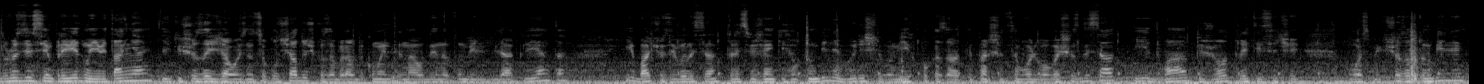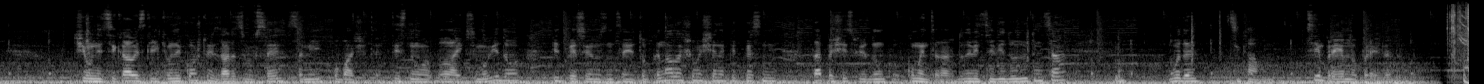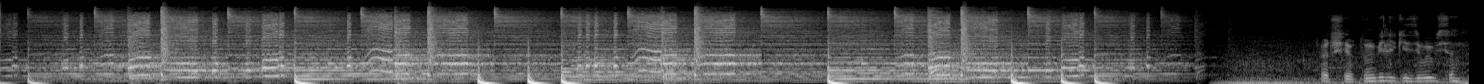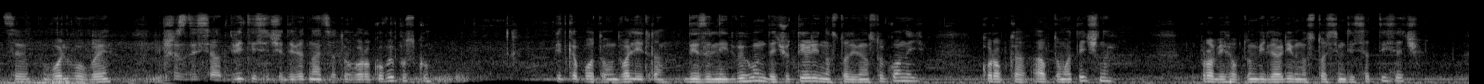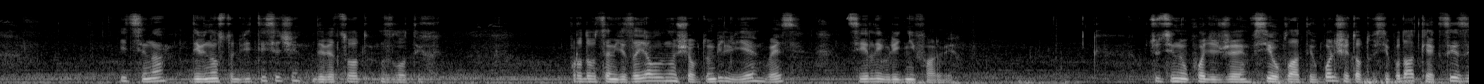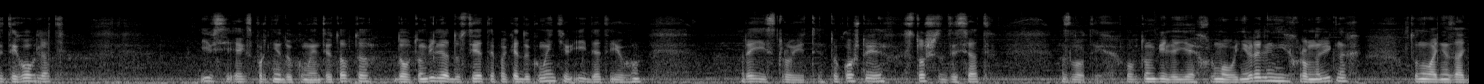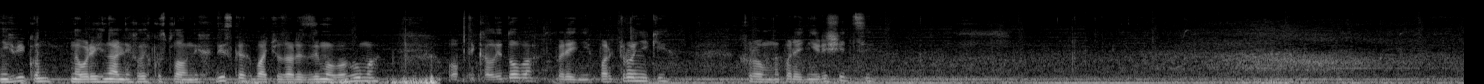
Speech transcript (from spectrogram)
Друзі, всім привіт, мої вітання. Тільки що заїжджав ось на цю площадочку, забирав документи на один автомобіль для клієнта. І бачу, з'явилися три свіженьких автомобілі, вирішив вам їх показати. Перший це Volvo V60 і два Peugeot 3008. Що за автомобілі? Чи вони цікаві, скільки вони коштують, зараз ви все самі побачите. Тиснемо лайк цьому відео, підписуємось на цей YouTube канал, якщо ви ще не підписані, та пишіть свою думку в коментарях. Додивіться відео до кінця, буде цікавим. Всім приємного перегляду. Перший автомобіль, який з'явився, це Volvo V60 2019 року випуску. Під капотом 2 літра дизельний двигун D4 на 190 коней. Коробка автоматична. Пробіг автомобіля рівно 170 тисяч. І ціна 92 тисячі 900 злотих. Продавцем є заявлено, що автомобіль є весь цілий в рідній фарбі. Цю ціну входять вже всі оплати в Польщі, тобто всі податки, акцизи, тигогляд і всі експортні документи. Тобто до автомобіля достаєте пакет документів і йдете його реєструєте. То коштує 160 злотих. В автомобілі є хромовані релінги, хром на вікнах, тонування задніх вікон, на оригінальних легкосплавних дисках. Бачу зараз зимова гума, оптика ледова, передні парктроніки, хром на передній решітці.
